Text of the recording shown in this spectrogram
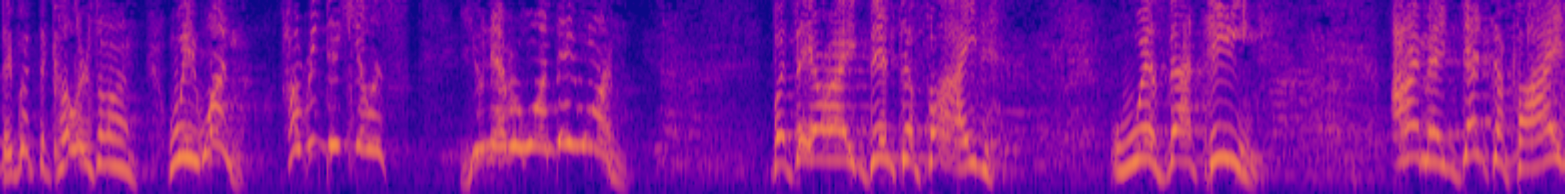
They put the colors on. We won. How ridiculous. You never won, they won. But they are identified with that team. I'm identified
